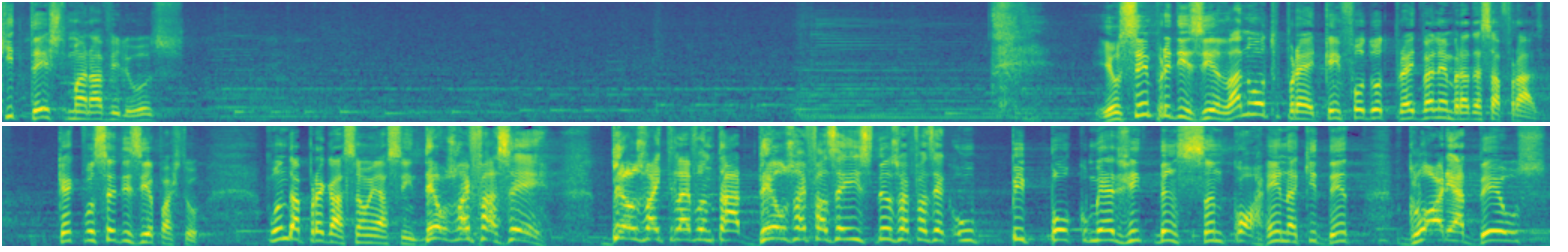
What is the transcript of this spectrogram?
Que texto maravilhoso. Eu sempre dizia lá no outro prédio, quem for do outro prédio vai lembrar dessa frase. O que é que você dizia, pastor? Quando a pregação é assim, Deus vai fazer, Deus vai te levantar, Deus vai fazer isso, Deus vai fazer. O pipoco, meia gente dançando, correndo aqui dentro, glória a Deus.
